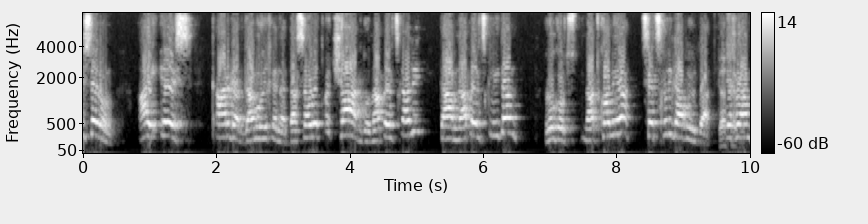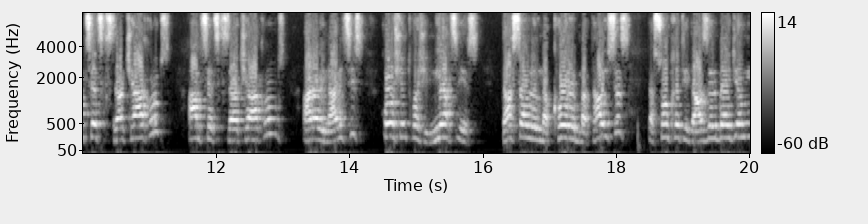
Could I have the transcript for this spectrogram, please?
ისე რომ აი ეს კარგად გამოიყენა დასავლეთო ჩააგდო ნაპერწკალი და ამ ნაპერწკლიდან როგორც ნათქვამია ცეცხლი გაგვივდა. ეხლა ამ ცეცხლს რა ჩააქრობს? ამ ცეცხლს რა ჩააქრობს? არავინ არ იცის. ყოველ შემთხვევაში მიაღწიეს დასავლელმა ქორებმა თავისას და სომხეთი და აზერბაიჯანი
